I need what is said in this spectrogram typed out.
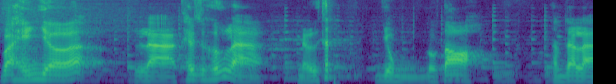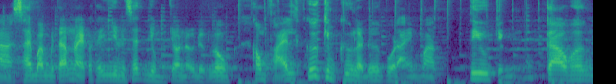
và hiện giờ á, là theo xu hướng là nữ thích dùng đồ to. Thành ra là size 38 này có thể unisex dùng cho nữ được luôn. Không phải cứ kim cương là đưa vô đại mà tiêu chuẩn cao hơn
